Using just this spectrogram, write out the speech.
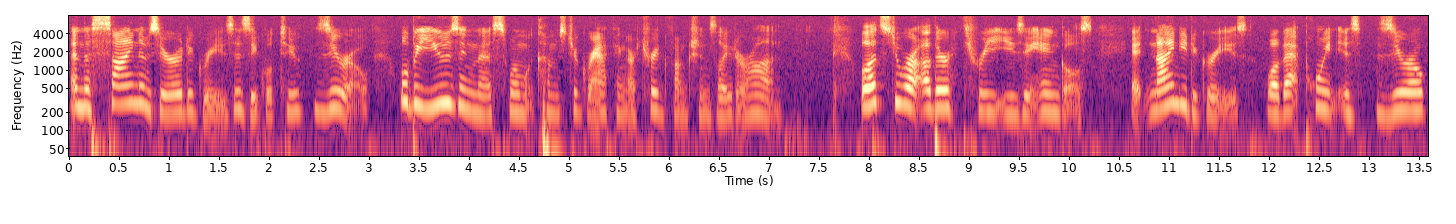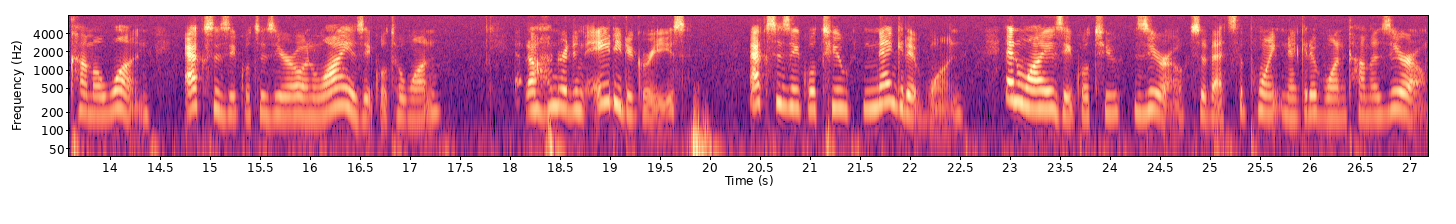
and the sine of 0 degrees is equal to 0. We'll be using this when it comes to graphing our trig functions later on. Well, let's do our other three easy angles. At 90 degrees, well that point is 0 comma 1, x is equal to 0 and y is equal to 1. At 180 degrees, x is equal to negative 1 and y is equal to 0. So that's the point negative 1 comma 0.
